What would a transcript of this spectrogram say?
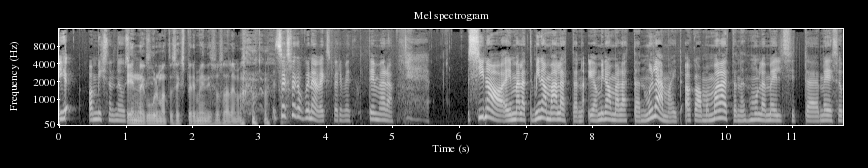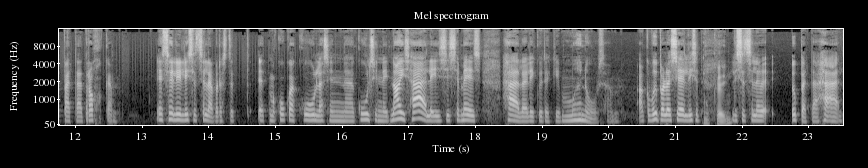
aga miks nad nõus ennekuulmatus eksperimendis osalema see oleks väga põnev eksperiment, teeme ära. sina ei mäleta, mina mäletan ja mina mäletan mõlemaid, aga ma mäletan, et mulle meeldisid äh, meesõpetajad rohkem ja see oli lihtsalt sellepärast, et, et ma kogu aeg kuulasin, kuulsin neid naishääli ja siis see mees hääl oli kuidagi mõnusam. aga võib-olla see lihtsalt okay., lihtsalt selle õpetaja hääl.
